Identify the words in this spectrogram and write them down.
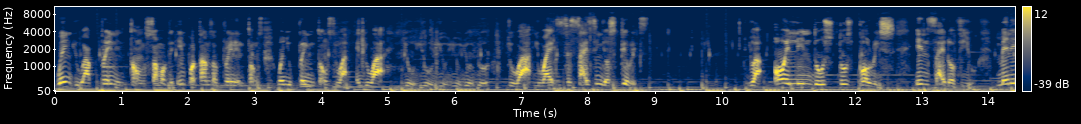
When you are praying in tongues, some of the importance of praying in tongues, when you pray in tongues, you are you are you you you you you you, you are you are exercising your spirit. You are oiling those those bodies inside of you. Many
